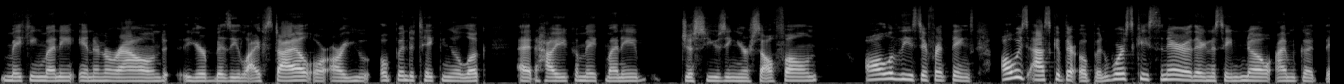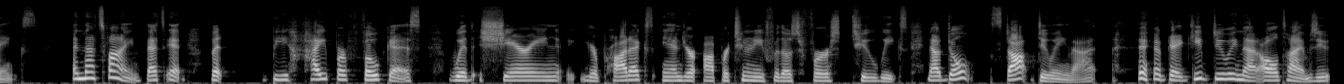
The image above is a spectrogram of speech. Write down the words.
making money in and around your busy lifestyle? Or are you open to taking a look at how you can make money just using your cell phone? All of these different things. Always ask if they're open. Worst case scenario, they're going to say, no, I'm good, thanks. And that's fine. That's it. But be hyper focused with sharing your products and your opportunity for those first two weeks. Now, don't stop doing that. okay, keep doing that all times. You,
